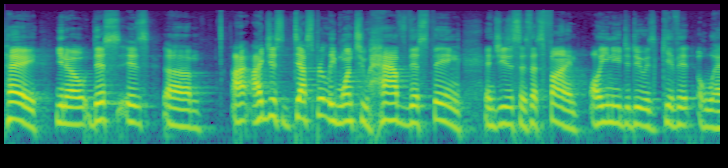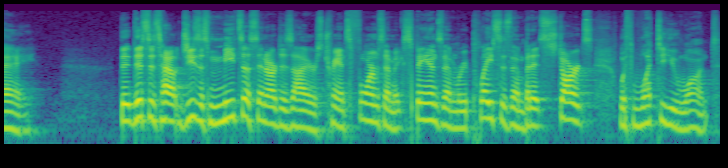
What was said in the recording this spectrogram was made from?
hey, you know, this is. Um, I, I just desperately want to have this thing. And Jesus says, That's fine. All you need to do is give it away. This is how Jesus meets us in our desires, transforms them, expands them, replaces them, but it starts with what do you want?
